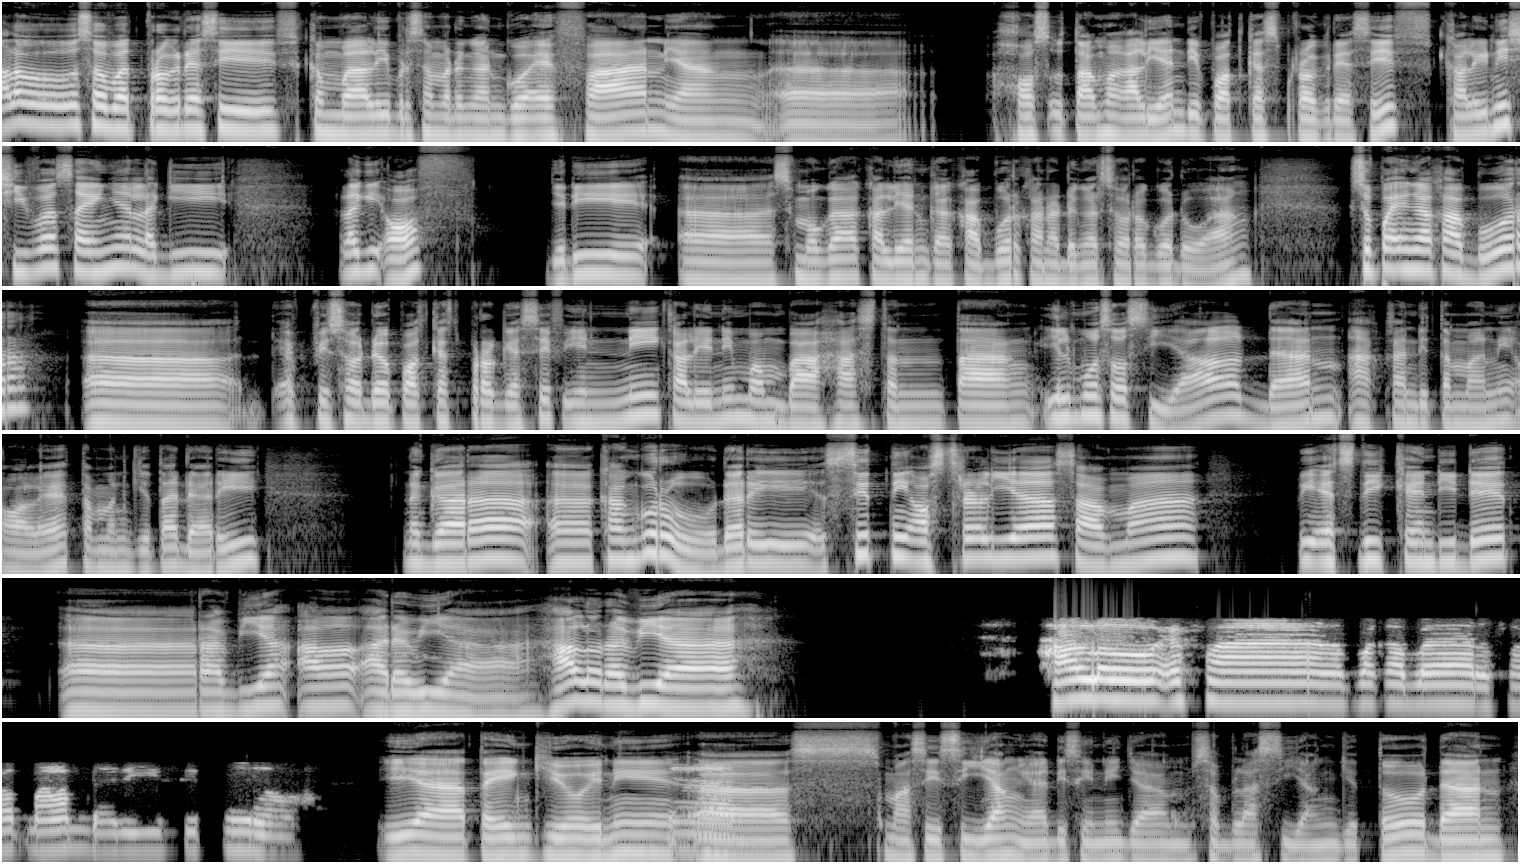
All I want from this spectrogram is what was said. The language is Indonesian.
Halo sobat progresif, kembali bersama dengan gue Evan yang uh, host utama kalian di podcast progresif. Kali ini Shiva sayangnya lagi lagi off, jadi uh, semoga kalian gak kabur karena dengar suara gue doang. Supaya gak kabur, uh, episode podcast progresif ini kali ini membahas tentang ilmu sosial dan akan ditemani oleh teman kita dari negara uh, kanguru dari Sydney Australia sama PhD candidate uh, Rabia Al Adawiyah. Halo Rabia. Halo Evan, apa kabar? Selamat malam dari Sydney loh. Iya, thank you. Ini yeah. uh, masih siang ya di sini jam 11 siang gitu dan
